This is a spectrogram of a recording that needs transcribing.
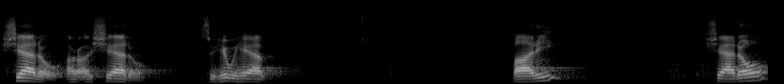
shadow, or a shadow. So here we have body, shadow.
